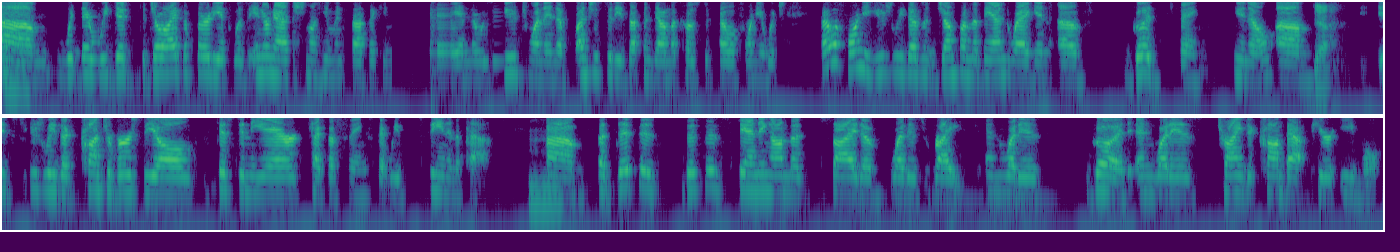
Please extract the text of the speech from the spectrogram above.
Uh-huh. Um, with there, we did July the 30th was International Human Trafficking Day, and there was a huge one in a bunch of cities up and down the coast of California, which California usually doesn't jump on the bandwagon of good things, you know. Um, yeah. It's usually the controversial, fist in the air type of things that we've seen in the past. Mm-hmm. Um, but this is this is standing on the side of what is right and what is good and what is trying to combat pure evil.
